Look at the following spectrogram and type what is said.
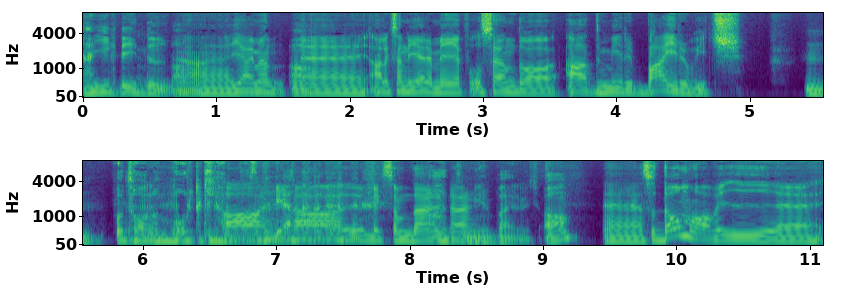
Han gick dit nu, va? Uh, jajamän. Ja. Eh, Alexander Jeremejeff och sen då Admir Bajrovic. På tal om bortglömda Ja, spelare. ja, liksom där, Admir. Bajrovic. Ja. Eh, Så de har vi i, eh,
